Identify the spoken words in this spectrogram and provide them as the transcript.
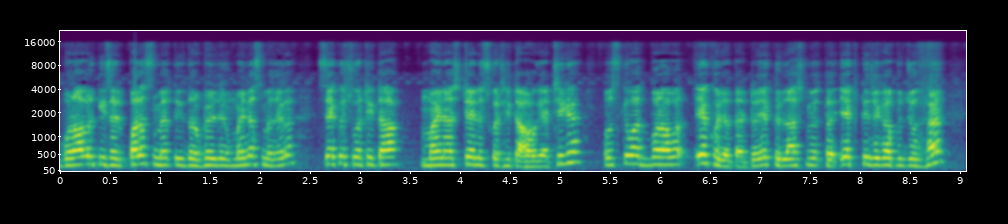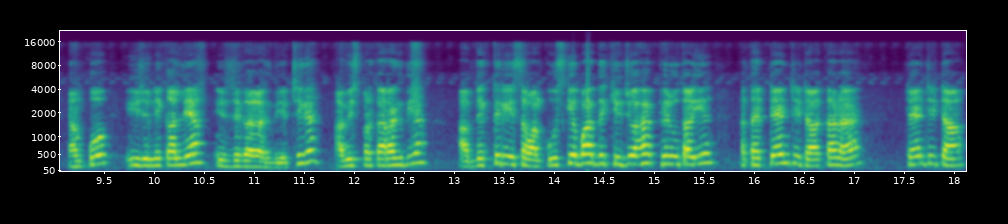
बराबर की साइड प्लस में तो इधर भेज देगा माइनस में जाएगा। Sec square theta minus tan square theta हो गया, ठीक है? उसके बाद बराबर एक हो जाता है तो एक लास्ट में तो एक की जगह पर जो है, हमको ये जो निकाल लिया, इस जगह रख दिया, ठीक है? अब इस प्रकार रख दिया। आप देखते रहिए सवाल को। उसके बाद देखिए जो है, फिर उतारिए है टेन थीटा कर रहा है टेन थीटा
